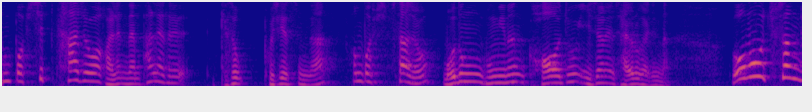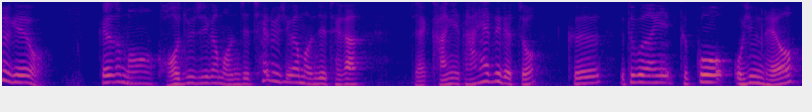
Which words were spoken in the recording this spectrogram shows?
헌법 14조와 관련된 판례들 계속 보시겠습니다. 헌법 14조 모든 국민은 거주 이전의 자유를 가진다. 너무 추상적이에요. 그래서 뭐 거주지가 뭔지 체류지가 뭔지 제가 제 강의 다 해드렸죠. 그 유튜브 강의 듣고 오시면 돼요.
